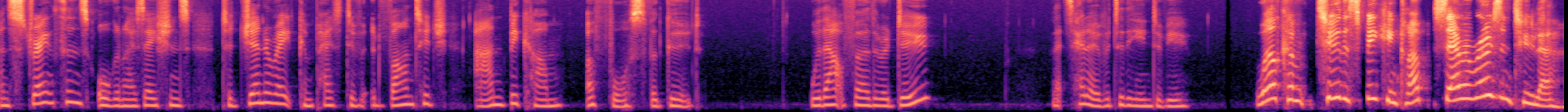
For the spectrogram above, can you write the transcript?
and strengthens organizations to generate competitive advantage and become a force for good. Without further ado, let's head over to the interview. Welcome to the Speaking Club, Sarah Rozenthuler.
